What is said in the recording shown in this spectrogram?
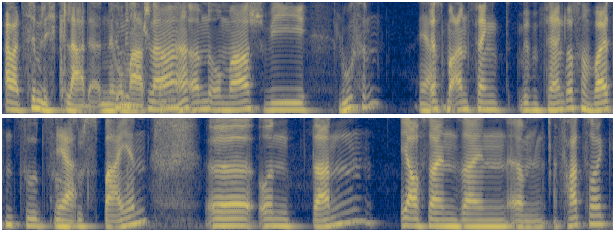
Aber ziemlich klar, eine ziemlich Hommage klar, dran, ne? ähm, eine Hommage wie Luthen. Ja. Erstmal anfängt mit dem Fernglas von Weitem zu, zu, Ja. zu spyen. Äh, und dann ja auf sein, sein ähm, Fahrzeug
